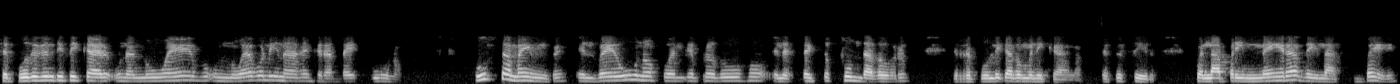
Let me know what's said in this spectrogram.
se pudo identificar un nuevo linaje que era B1. Justamente el B1 fue el que produjo el efecto fundador de República Dominicana. Es decir, fue la primera de las B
